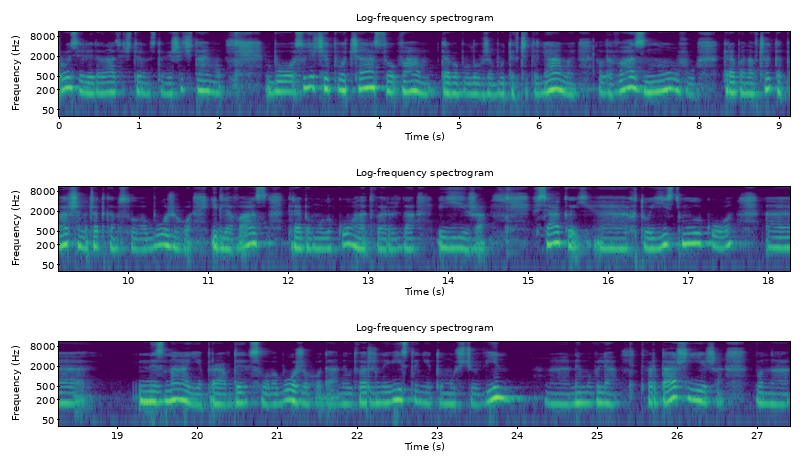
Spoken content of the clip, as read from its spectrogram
розділі 12-14 вірші читаємо. Бо, судячи по часу, вам треба було вже бути вчителями, але вас знову треба навчити першим начаткам Слова Божого, і для вас треба молоко, а тверда їжа. Всякий, е, хто їсть молоко, е, не знає правди Слова Божого, да, не утверджений в істині, тому що він е, немовля. Тверда ж їжа, вона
